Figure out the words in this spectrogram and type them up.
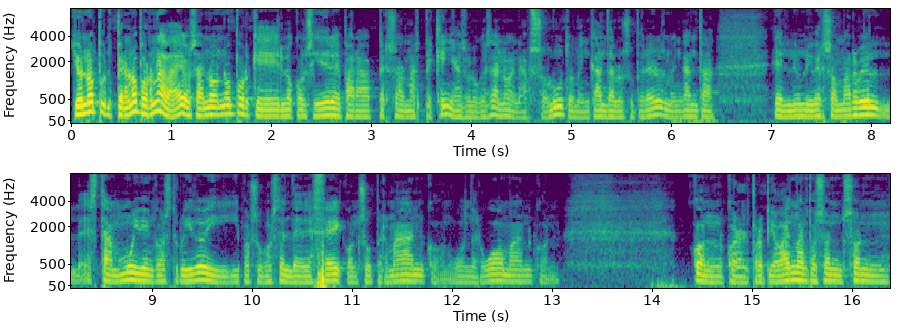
yo no, pero no por nada, ¿eh? O sea, no, no porque lo considere para personas más pequeñas o lo que sea, no, en absoluto. Me encantan los superhéroes, me encanta el universo Marvel, está muy bien construido y, y por supuesto el de DC con Superman, con Wonder Woman, con, con, con el propio Batman, pues son, son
